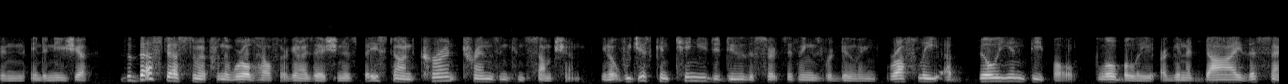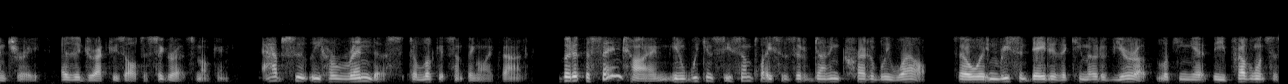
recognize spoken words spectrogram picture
in Indonesia. The best estimate from the World Health Organization is based on current trends in consumption. You know, if we just continue to do the sorts of things we're doing, roughly a billion people globally are going to die this century as a direct result of cigarette smoking absolutely horrendous to look at something like that. But at the same time, you know, we can see some places that have done incredibly well. So in recent data that came out of Europe looking at the prevalence of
